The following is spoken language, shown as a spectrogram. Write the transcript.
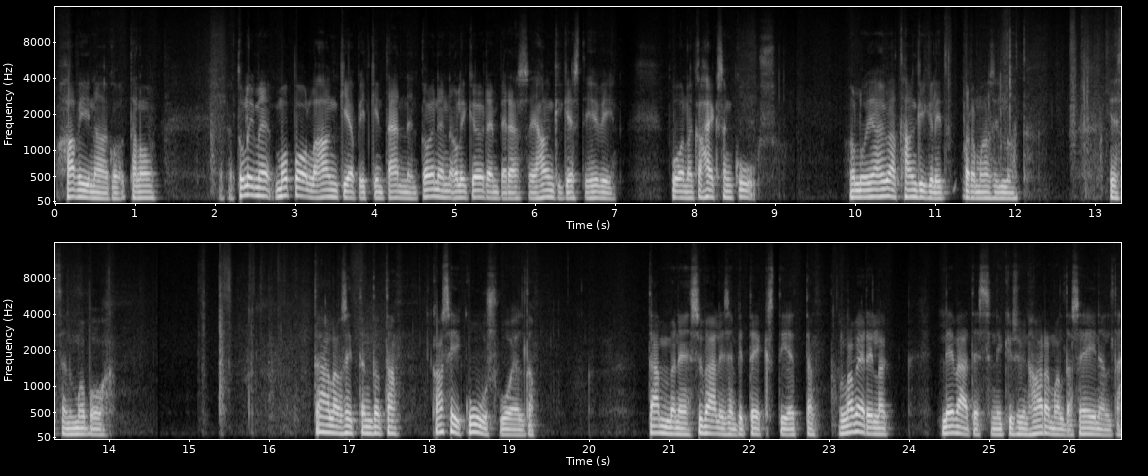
havinaa, kun täällä on Tulimme mopolla hankia pitkin tänne. Toinen oli köyden perässä ja hanki kesti hyvin vuonna 86. ollut ihan hyvät hankikelit varmaan silloin, että kestänyt mopoa. Täällä on sitten tota 86 vuodelta tämmönen syvällisempi teksti, että laverilla levätessäni kysyin harmalta seinältä,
